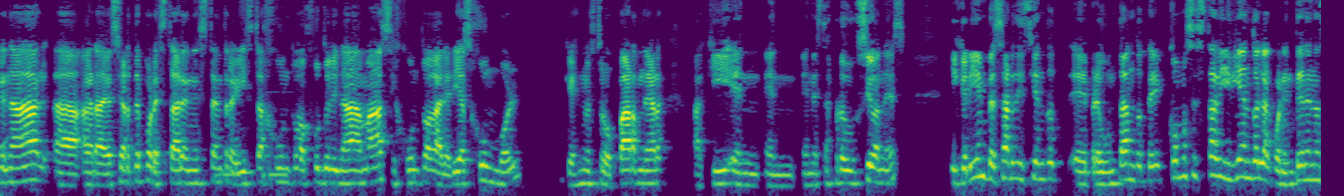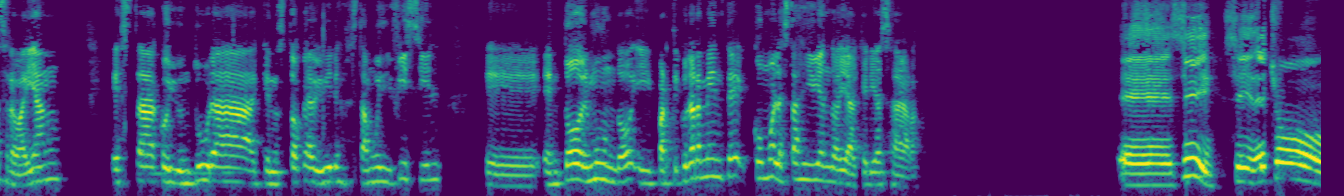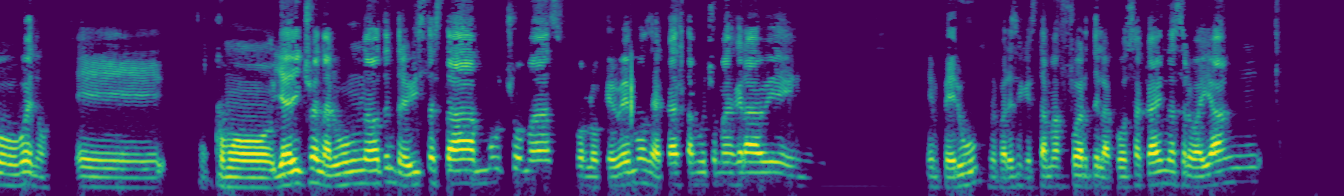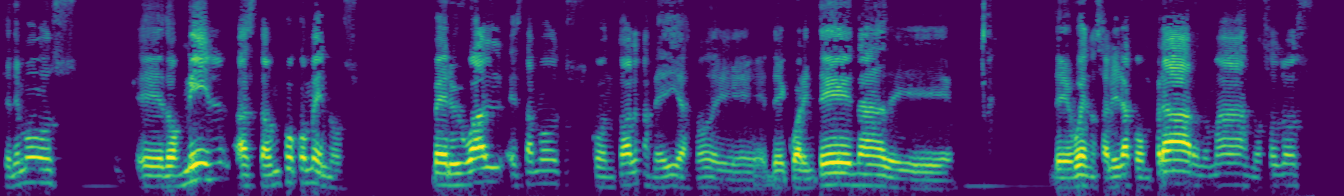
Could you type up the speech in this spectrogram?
que nada, agradecerte por estar en esta entrevista junto a Fútbol y Nada Más y junto a Galerías Humboldt, que es nuestro partner aquí en, en, estas producciones. Y quería empezar diciendo, eh, preguntándote cómo se está viviendo la cuarentena en Azerbaiyán. Esta coyuntura que nos toca vivir está muy difícil eh, en todo el mundo y particularmente, ¿cómo la estás viviendo allá? Quería saber. Eh, sí, sí, de hecho, bueno, como ya he dicho en alguna otra entrevista, está mucho más, por lo que vemos de acá, está mucho más grave en, en Perú. Me parece que está más fuerte la cosa. Acá en Azerbaiyán tenemos eh, 2.000 hasta un poco menos, pero igual estamos con todas las medidas, ¿no? De, de cuarentena, de, de, bueno, salir a comprar nomás. Nosotros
